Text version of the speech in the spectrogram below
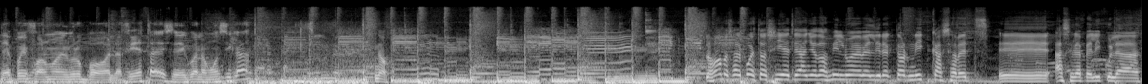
Después formó el grupo La Fiesta y se dedicó a la música. No. Nos vamos al puesto 7, año 2009. El director Nick Cassavetes eh, hace la película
